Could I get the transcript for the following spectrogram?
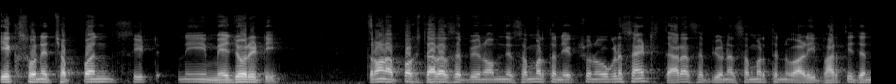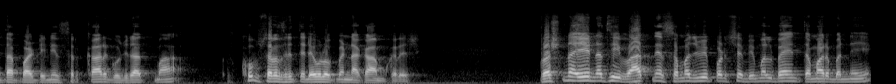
એકસો ને છપ્પન સીટની મેજોરિટી ત્રણ અપક્ષ ધારાસભ્યોનું અમને સમર્થન એકસો ને ઓગણસાઠ ધારાસભ્યોના સમર્થનવાળી ભારતીય જનતા પાર્ટીની સરકાર ગુજરાતમાં ખૂબ સરસ રીતે ડેવલપમેન્ટના કામ કરે છે. પ્રશ્ન એ નથી, વાતને સમજવી પડશે બિમલભાઈ તમારે બંનેએ,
